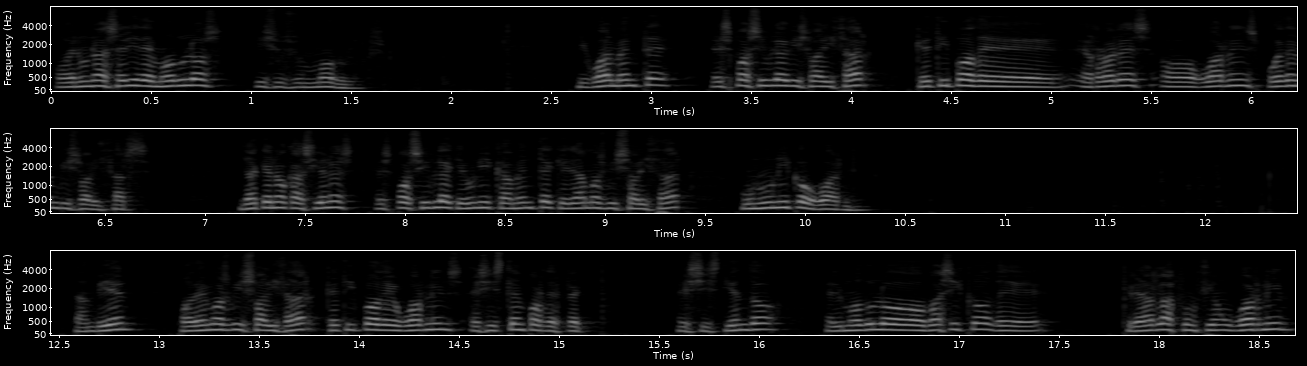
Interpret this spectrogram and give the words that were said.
o en una serie de módulos y sus submódulos. Igualmente, es posible visualizar qué tipo de errores o warnings pueden visualizarse, ya que en ocasiones es posible que únicamente queramos visualizar un único warning. También podemos visualizar qué tipo de warnings existen por defecto, existiendo el módulo básico de crear la función warning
